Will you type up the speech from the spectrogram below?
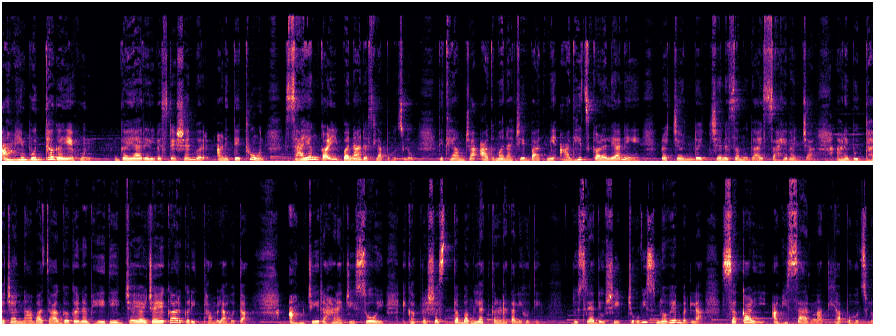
आम्ही बुद्धगयेहून गया रेल्वे स्टेशनवर आणि तेथून सायंकाळी बनारसला पोहोचलो. तिथे आमच्या आगमनाची बातमी आधीच कळल्याने प्रचंड जनसमुदाय साहेबांच्या आणि बुद्धाच्या नावाचा गगनभेदी जय जयकार करीत थांबला होता. आमची राहण्याची सोय एका प्रशस्त बंगल्यात करण्यात आली होती. दुसऱ्या दिवशी चोवीस नोव्हेंबरला सकाळी आम्ही सारनाथला पोहोचलो.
